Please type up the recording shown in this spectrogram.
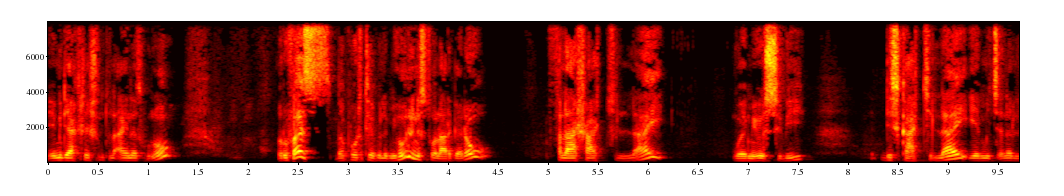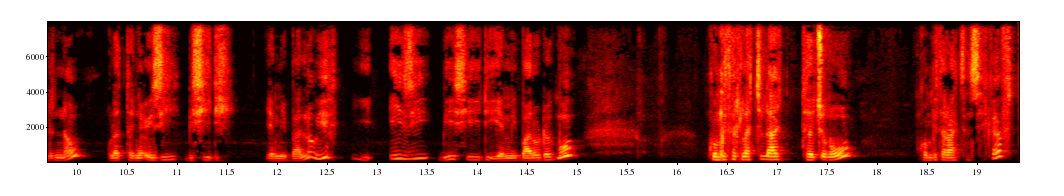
የ Media Creation Tool አይነት ሆኖ Rufus በ portable የሚሆን install አድርገ ነው flash ኣችን ላይ ወይም USB disk ኣችን ላይ የሚጭንልን ነው። ሁለተኛው EasyBCD የሚባል ነው። ይህ EasyBCD የሚባለው ደግሞ ኮምፒውተራችን ላይ ተጭኖ ኮምፒውተራችን ሲከፍት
